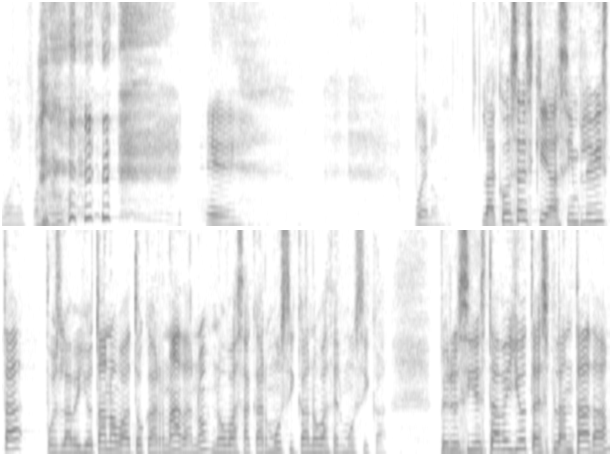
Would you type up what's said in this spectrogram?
Bueno, pues eh, bueno, la cosa es que a simple vista, pues la bellota no va a tocar nada, ¿no? No va a sacar música, no va a hacer música. Pero si esta bellota es plantada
